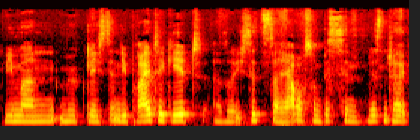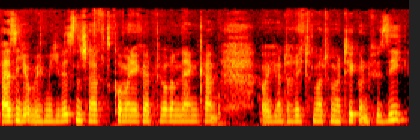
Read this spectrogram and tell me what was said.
Wie man möglichst in die Breite geht. Also ich sitze da ja auch so ein bisschen Wissenschaft, ich weiß nicht, ob ich mich Wissenschaftskommunikateurin nennen kann, aber ich unterrichte Mathematik und Physik.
